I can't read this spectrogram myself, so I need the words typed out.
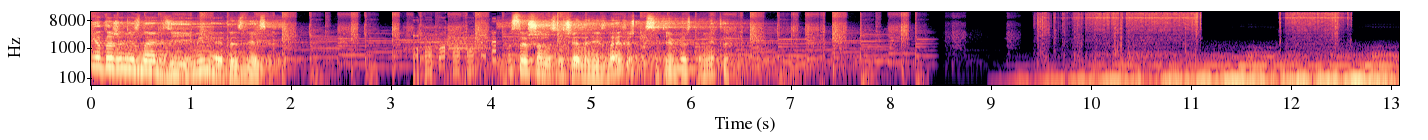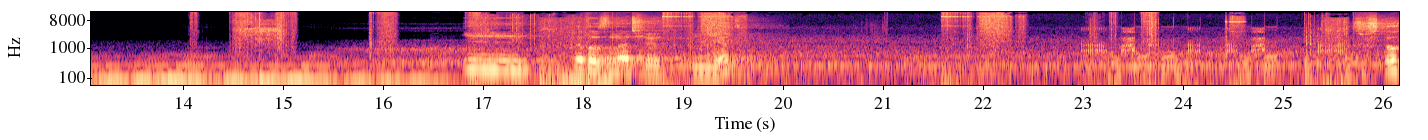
Я даже не знаю, где именно это здесь. Вы совершенно случайно не знаете, что с этим местом не так? И это значит нет? Что?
